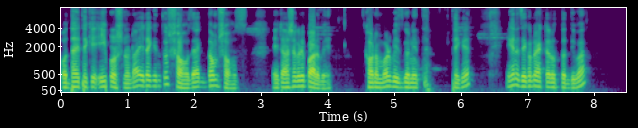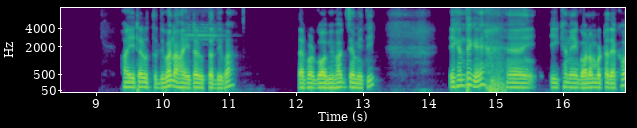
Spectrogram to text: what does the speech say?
অধ্যায় থেকে এই প্রশ্নটা, এটা কিন্তু সহজ, একদম সহজ। এটা আশা করি পারবে। খ নম্বর, বীজগণিত থেকে। এখানে যে কোনো একটার উত্তর দিবা। হয় এটার উত্তর দিবা, না হয় এটার উত্তর দিবা। তারপর গ বিভাগ, জ্যামিতি। এখান থেকে এইখানে গ নম্বরটা দেখো।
